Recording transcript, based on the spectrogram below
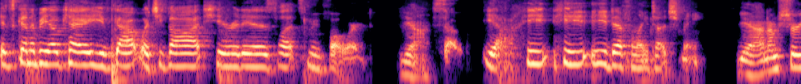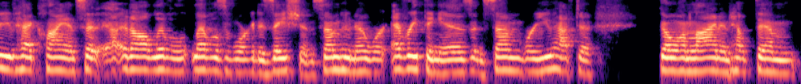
it's going to be okay. You've got what you got. Here it is. Let's move forward. Yeah. So yeah, he he he definitely touched me. Yeah, and I'm sure you've had clients at, at all level, levels of organization. Some who know where everything is, and some where you have to go online and help them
